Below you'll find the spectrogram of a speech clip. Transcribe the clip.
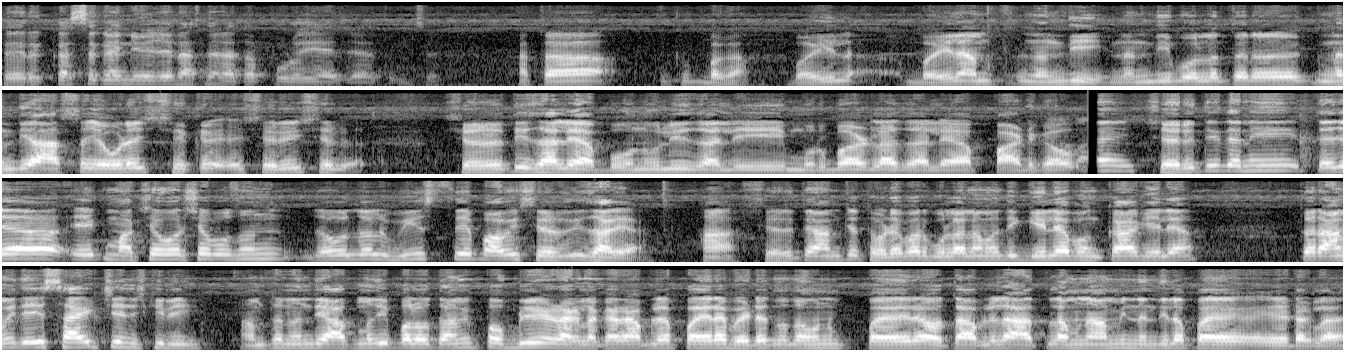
तर कसं काय नियोजन असणार आता पुढे यायचं तुमचं? आता बघा बैल बैल आम नंदी नंदी बोललं तर नंदी असं एवढे शेक शरीर शे- शर्यती झाल्या. बोनोली झाली मुरबाडला झाल्या पाटगाव. शर्यती त्यांनी त्याच्या एक मागच्या वर्षापासून जवळजवळ वीस ते बावीस शर्यती झाल्या. हां शर्यती आमच्या थोड्याफार गुलालामध्ये गेल्या पण का गेल्या? तर आम्ही त्याची साईड चेंज केली. आमचा नंदी आतमध्ये पलवतो आम्ही पब्लिकला टाकला कारण आपल्याला पायरा भेटत नव्हता म्हणून पायरा होता. आपल्याला आतला म्हणून आम्ही नंदीला पाय टाकला.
